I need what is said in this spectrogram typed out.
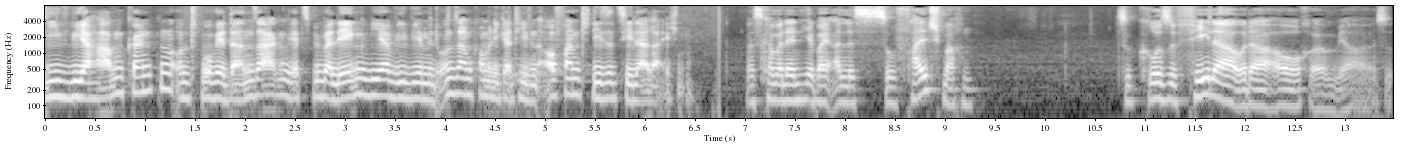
die wir haben könnten und wo wir dann sagen, jetzt überlegen wir, wie wir mit unserem kommunikativen Aufwand diese Ziele erreichen. Was kann man denn hierbei alles so falsch machen? So große Fehler oder auch, ähm, ja, so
